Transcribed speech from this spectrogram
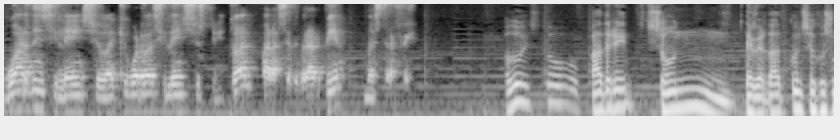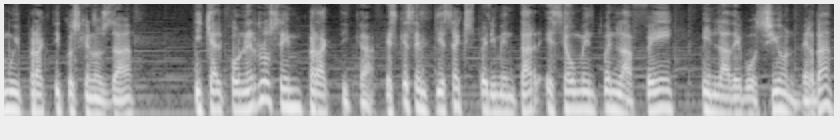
guarden silencio, hay que guardar silencio espiritual para celebrar bien nuestra fe. Todo esto, Padre, son de verdad consejos muy prácticos que nos da y que al ponerlos en práctica es que se empieza a experimentar ese aumento en la fe, en la devoción, ¿verdad?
